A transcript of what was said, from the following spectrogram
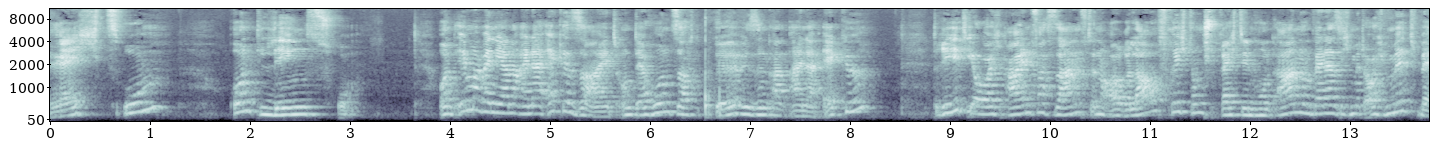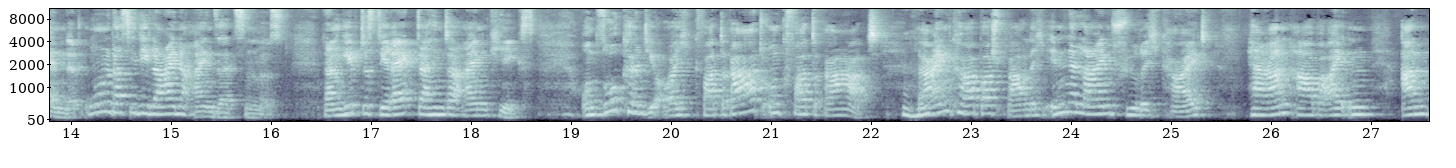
rechts rum und links rum. Und immer wenn ihr an einer Ecke seid und der Hund sagt, äh, wir sind an einer Ecke, dreht ihr euch einfach sanft in eure Laufrichtung, sprecht den Hund an und wenn er sich mit euch mitwendet, ohne dass ihr die Leine einsetzen müsst, dann gibt es direkt dahinter einen Keks. Und so könnt ihr euch Quadrat um Quadrat mhm. rein körpersprachlich in der Leinführigkeit heranarbeiten an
